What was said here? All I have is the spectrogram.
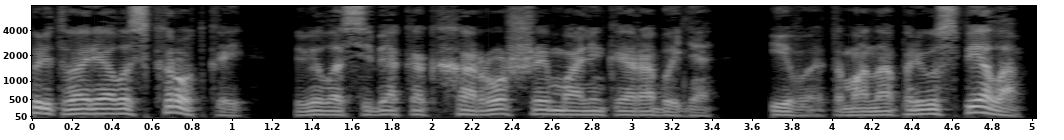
притворялась кроткой, вела себя как хорошая маленькая рабыня, и в этом она преуспела.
